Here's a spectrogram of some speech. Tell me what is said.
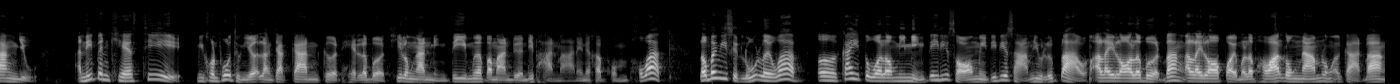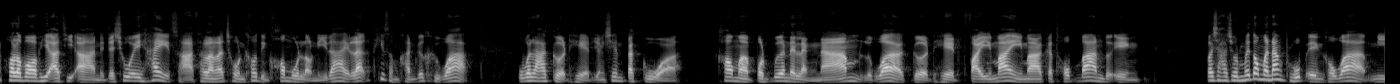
ตั้งอยู่ อันนี้เป็นเคสที่มีคนพูดถึงเยอะหลังจากการเกิดเหตุระเบิดที่โรงงานหมิงตี้เมื่อประมาณเดือนที่ผ่านมาเนี่ยนะครับผมเพราะว่าเราไม่มีสิทธิ์รู้เลยว่าเออใกล้ตัวเรามีหมิงตี้ที่ 2 หมิงตี้ที่ 3 อยู่หรือเปล่า อะไรรอระเบิดบ้างอะไรรอปล่อยมลภาวะลงน้ำลงอากาศบ้างพรบ PRTR เนี่ยจะช่วยให้สาธารณชนเข้าถึงข้อมูลเหล่านี้ได้ และที่สำคัญก็คือว่า เวลาเกิดเหตุอย่างเช่นตะกั่วเข้ามาปนเปื้อนในแหล่งน้ำหรือว่าเกิดเหตุไฟไหม้มากระทบบ้านตัวเอง ประชาชนไม่ต้องมานั่งพรูฟเองเขาว่ามี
